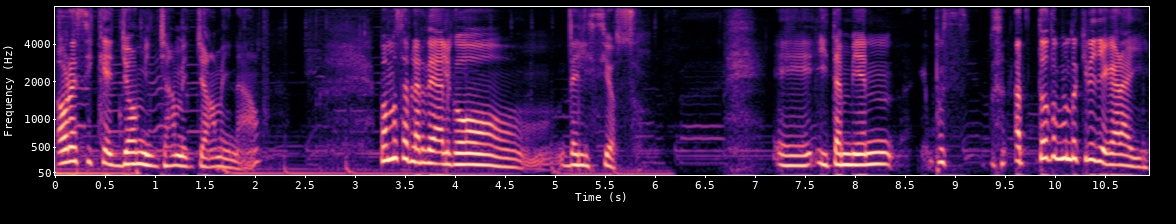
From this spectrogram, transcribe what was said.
Ahora sí que yummy, yummy, yummy now. Vamos a hablar de algo delicioso. Eh, y también, pues, a todo el mundo quiere llegar ahí.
